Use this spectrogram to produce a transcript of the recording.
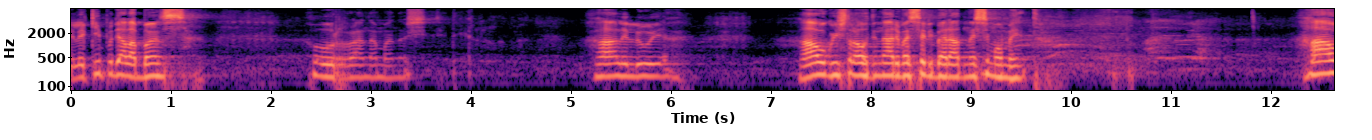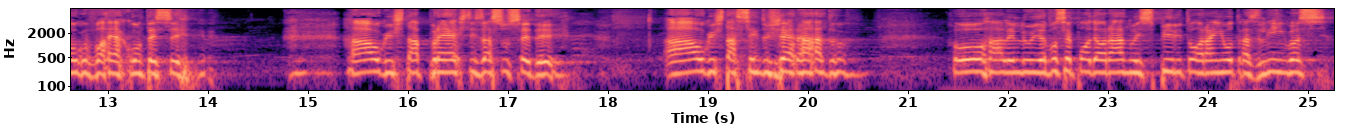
El equipo de alabança. Aleluia. Algo extraordinário vai ser liberado nesse momento. Algo vai acontecer. Algo está prestes a suceder. Algo está sendo gerado. Oh, aleluia. Você pode orar no Espírito, orar em outras línguas.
